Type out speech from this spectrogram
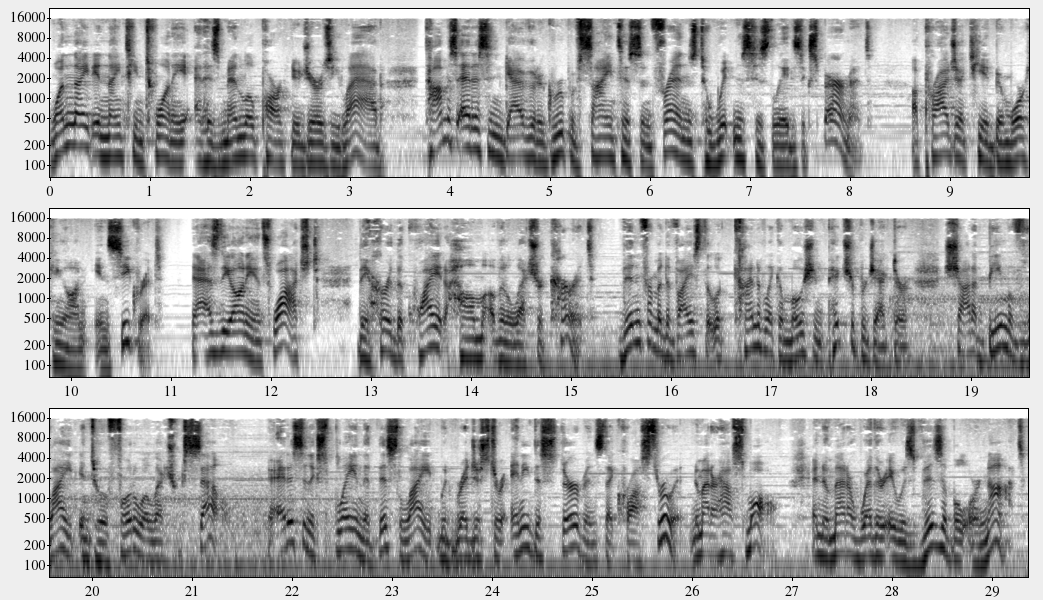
One night in 1920 at his Menlo Park, New Jersey lab, Thomas Edison gathered a group of scientists and friends to witness his latest experiment, a project he had been working on in secret. Now, as the audience watched, they heard the quiet hum of an electric current. Then, from a device that looked kind of like a motion picture projector, shot a beam of light into a photoelectric cell. Now, Edison explained that this light would register any disturbance that crossed through it, no matter how small, and no matter whether it was visible or not.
